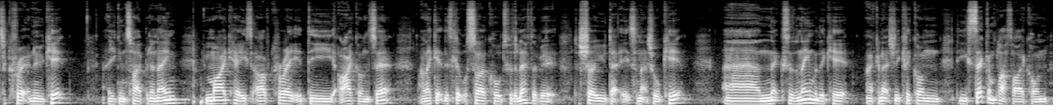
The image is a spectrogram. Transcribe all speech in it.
to create a new kit and you can type in a name. In my case, I've created the icon set and I get this little circle to the left of it to show you that it's an actual kit. And next to the name of the kit, I can actually click on the second plus icon,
